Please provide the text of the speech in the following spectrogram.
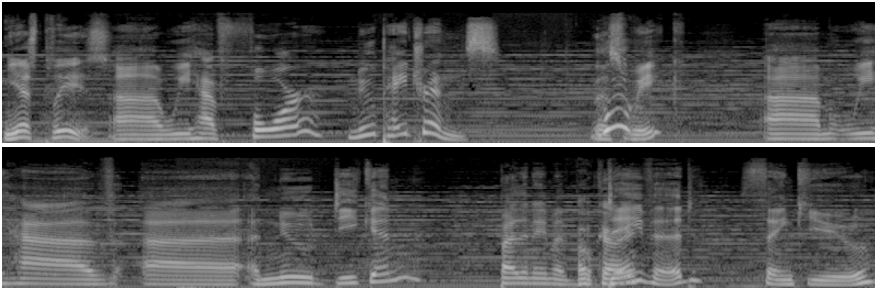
Yes, please. Uh, we have four new patrons this Woo. week. Um, we have uh, a new deacon by the name of Okay. David. Thank you.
